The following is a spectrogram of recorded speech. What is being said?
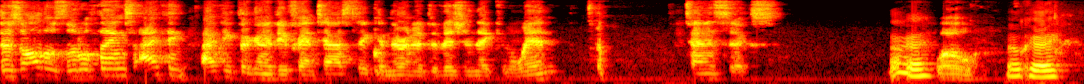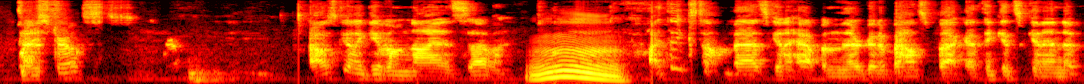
There's all those little things. I think I think they're going to do fantastic, and they're in a division they can win. Ten and six. Okay. Whoa, Okay. Maestro. I was going to give them nine and seven. Mm. I think something bad's going to happen, and they're going to bounce back. I think it's going to end up.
